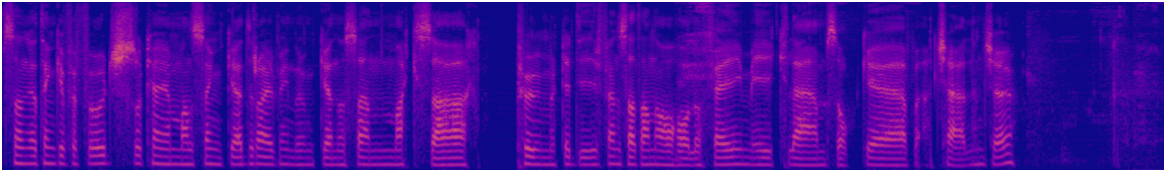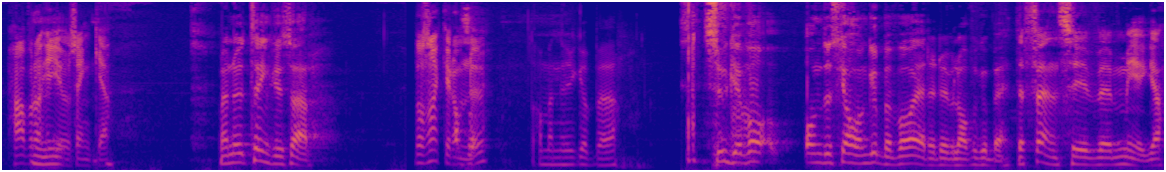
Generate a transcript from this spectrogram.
Sen jag tänker för Fudge så kan man sänka driving-dunken och sen maxa perimeter defense att han har Hall of Fame i clams och eh, challenger. Här var Mm. och sänka. Men nu tänker vi så här. Vad snackar du om Alltså- nu? Om en ny gubbe. Sugge, vad, om du ska ha en gubbe, vad är det du vill ha för gubbe? Defensive eh, mega.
